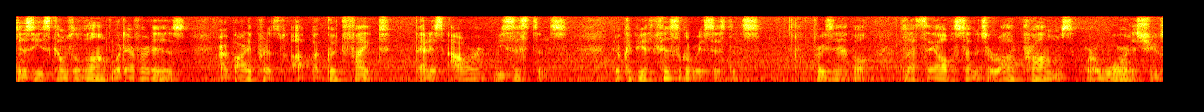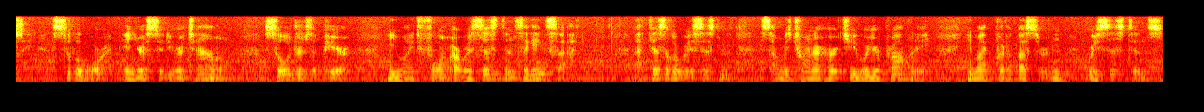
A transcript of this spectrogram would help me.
Disease comes along, whatever it is. Our body puts up a good fight. That is our resistance. There could be a physical resistance. For example, let's say all of a sudden there's a lot of problems or war issues, civil war in your city or town. Soldiers appear. You might form a resistance against that a physical resistance. Somebody's trying to hurt you or your property. You might put up a certain resistance.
